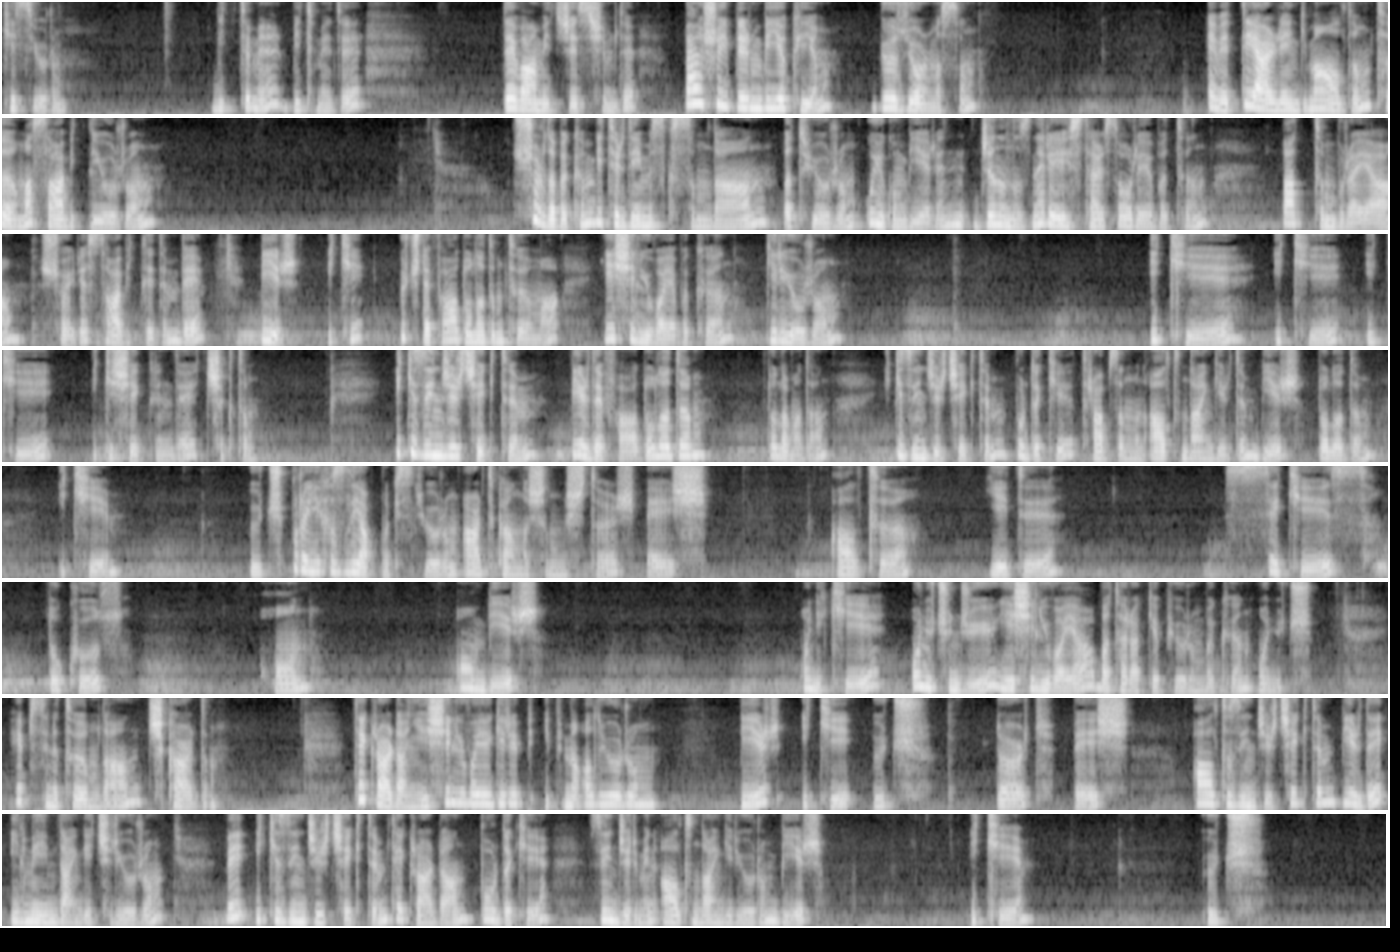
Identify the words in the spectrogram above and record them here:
Kesiyorum. Bitti mi? Bitmedi. Devam edeceğiz şimdi. Ben şu iplerimi bir yakayım. Göz yormasın Evet diğer rengimi aldım tığıma sabitliyorum Şurada bakın bitirdiğimiz kısımdan batıyorum. Uygun bir yere. Canınız nereye isterse oraya batın. Battım buraya. Şöyle sabitledim ve 1, 2, 3 defa doladım tığıma. Yeşil yuvaya bakın. Giriyorum. 2, 2, 2, 2 şeklinde çıktım. 2 zincir çektim. Bir defa doladım dolamadan iki zincir çektim. Buradaki trabzanımın altından girdim. 1 doladım. 2 3 burayı hızlı yapmak istiyorum. Artık anlaşılmıştır. 5 6 7 8 9 10 11 12 13.'yü yeşil yuvaya batarak yapıyorum bakın 13. Hepsini tığımdan çıkardım. Tekrardan yeşil yuvaya girip ipimi alıyorum. 1 2 3 4 5 6 zincir çektim. Bir de ilmeğimden geçiriyorum ve 2 zincir çektim. Tekrardan buradaki zincirimin altından giriyorum. 1 2 3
